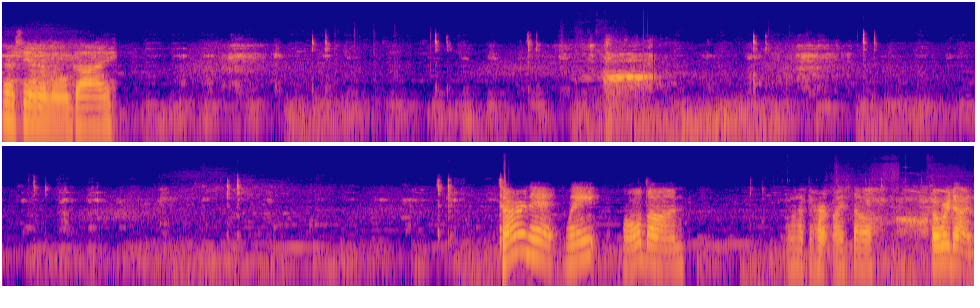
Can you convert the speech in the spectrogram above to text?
There's the other little guy. Wait, hold on. I'll have to hurt myself. But we're done.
